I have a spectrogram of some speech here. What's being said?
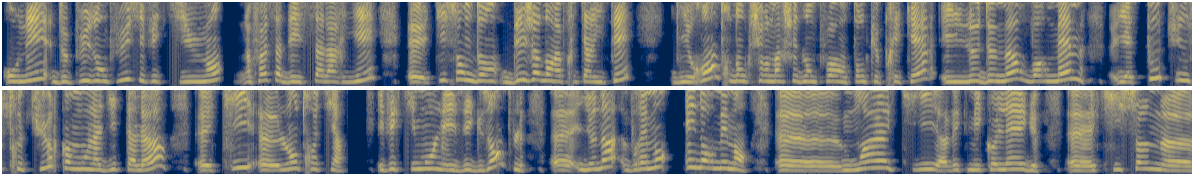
on est de plus en plus effectivement face à des salariés euh, qui sont dans, déjà dans la précarité. Ils rentrent donc sur le marché de l'emploi en tant que précaires et ils le demeurent, voire même il y a toute une structure, comme on l'a dit tout à l'heure, euh, qui euh, l'entretient effectivement les exemples, il y en a vraiment énormément. Euh, moi qui, avec mes collègues, euh, qui sommes euh,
